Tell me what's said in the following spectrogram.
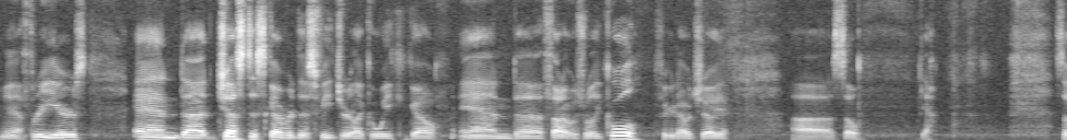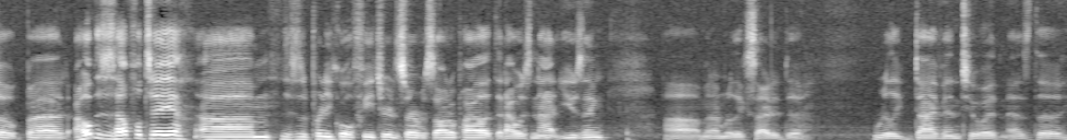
Yeah three years. And uh, just discovered this feature like a week ago and uh, thought it was really cool. Figured i would show you. Uh, so yeah. so, but I hope this is helpful to you. Um, this is a pretty cool feature in Service Autopilot that I was not using, um, and I'm really excited to really dive into it as the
